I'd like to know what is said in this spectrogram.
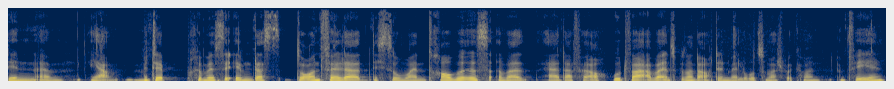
den, ähm, ja, mit der Prämisse eben, dass Dornfelder nicht so meine Traube ist, aber er dafür auch gut war. Aber insbesondere auch den Merlot zum Beispiel kann man empfehlen.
